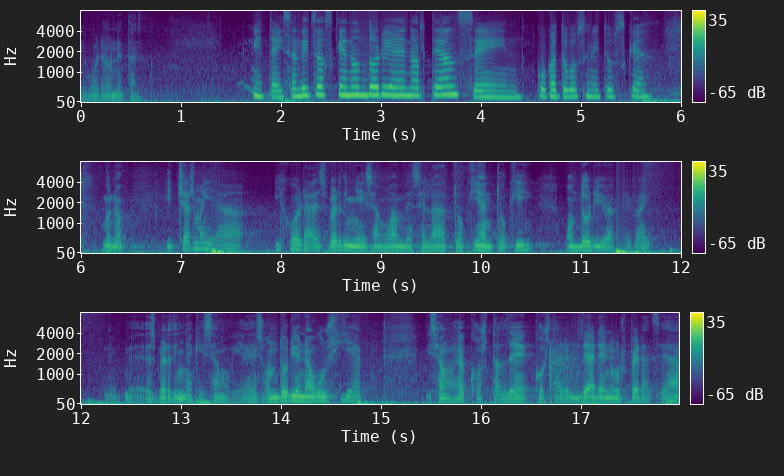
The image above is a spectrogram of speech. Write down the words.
igora honetan. Eta izan ditzazken ondorioen artean zein kokatuko zen ituzke? Bueno, itxasmaia igoera ezberdina izangoan bezala tokian toki ondorioak bai ezberdinak izango dira. Ez ondorio nagusiak izango da kostalde, kostaldearen urperatzea,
